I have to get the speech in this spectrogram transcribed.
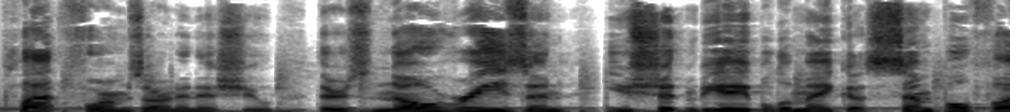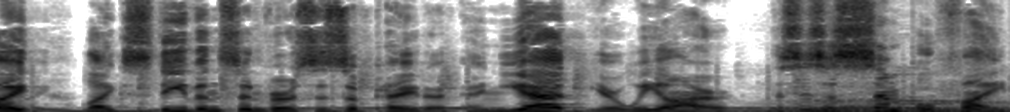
platforms aren't an issue. There's no reason you shouldn't be able to make a simple fight like Stevenson versus Zepeda. And yet, Here we are. This is a simple fight.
